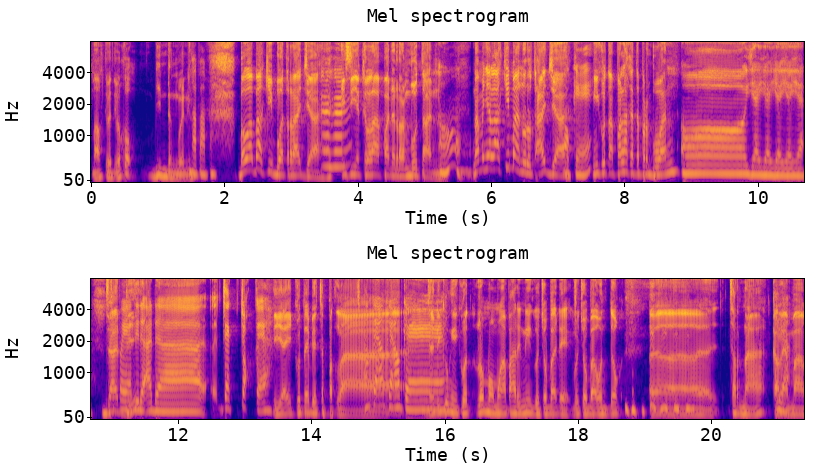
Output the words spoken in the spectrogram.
Maaf tiba-tiba kok bindeng gue nih. Gak apa-apa. Bawa baki buat raja, isinya kelapa dan rambutan. Oh. Namanya laki mah nurut aja. Oke. Ngikut apalah kata perempuan. Oh, ya ya ya ya ya. Supaya Jadi- tidak ada cekcok ya. Iya ikut aja biar cepet lah. Oke, oke, oke. Jadi gue ngikut, lo mau ngomong apa hari ini gue coba deh. Gue coba untuk eh, cerna. Kalau Iya. emang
